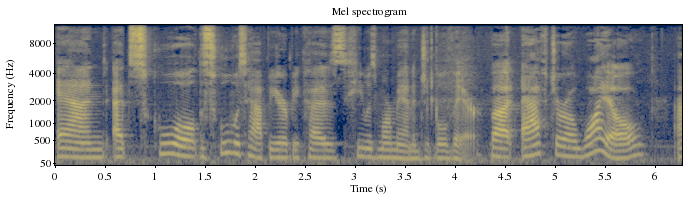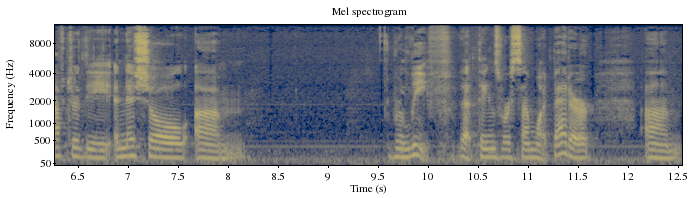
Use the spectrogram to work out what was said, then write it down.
And at school, the school was happier because he was more manageable there. But after a while, after the initial um, relief that things were somewhat better, um,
